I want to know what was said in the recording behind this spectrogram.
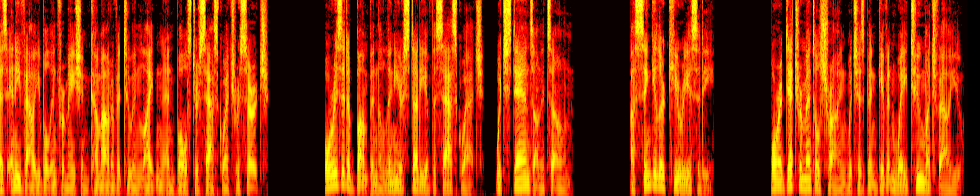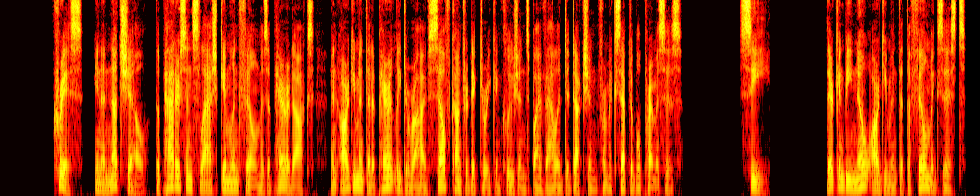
has any valuable information come out of it to enlighten and bolster Sasquatch research? Or is it a bump in the linear study of the Sasquatch, which stands on its own? A singular curiosity, or a detrimental shrine which has been given way too much value. Chris, in a nutshell, the Patterson slash Gimlin film is a paradox, an argument that apparently derives self contradictory conclusions by valid deduction from acceptable premises. C. There can be no argument that the film exists,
